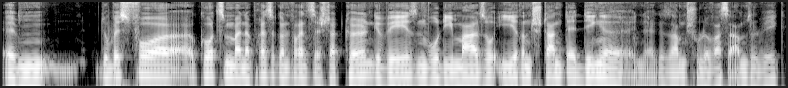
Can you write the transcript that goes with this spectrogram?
Ähm, du bist vor kurzem bei einer Pressekonferenz der Stadt Köln gewesen, wo die mal so ihren Stand der Dinge in der Gesamtschule Wasseramselweg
